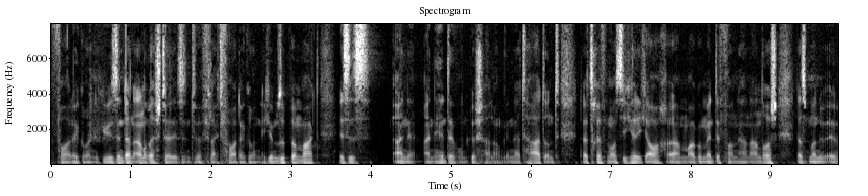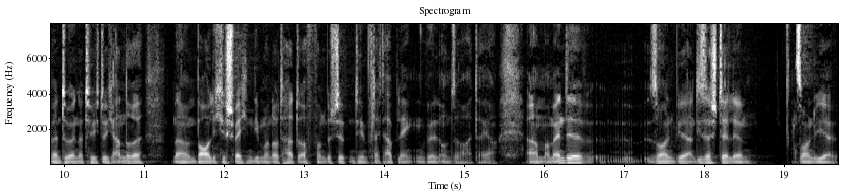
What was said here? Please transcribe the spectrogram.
vordergründig. Wir sind an anderer Stelle sind wir vielleicht vordergründig. Im Supermarkt ist es eine, eine Hintergrundbeschallung in der Tat und da treffen auch sicherlich auch ähm, Argumente von Herrn Androsch, dass man eventuell natürlich durch andere ähm, bauliche Schwächen, die man dort hat, auch von bestimmten Themen vielleicht ablenken will und so weiter. Ja, ähm, am Ende sollen wir an dieser Stelle sollen wir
